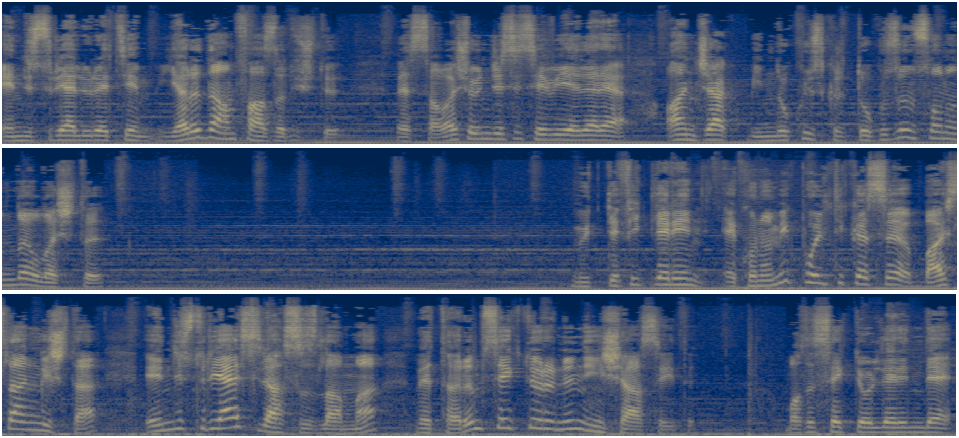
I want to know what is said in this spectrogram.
Endüstriyel üretim yarıdan fazla düştü ve savaş öncesi seviyelere ancak 1949'un sonunda ulaştı. Müttefiklerin ekonomik politikası başlangıçta endüstriyel silahsızlanma ve tarım sektörünün inşasıydı. Batı sektörlerinde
